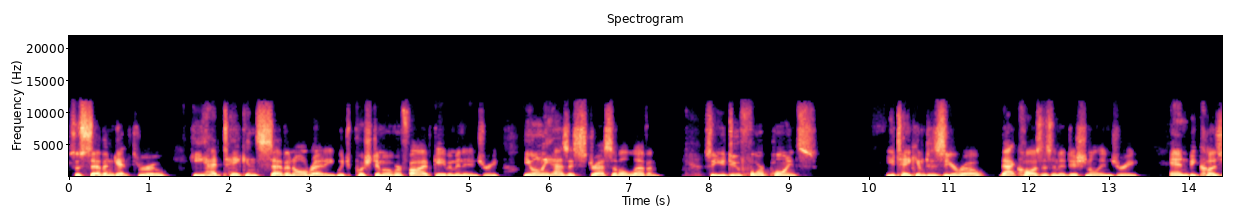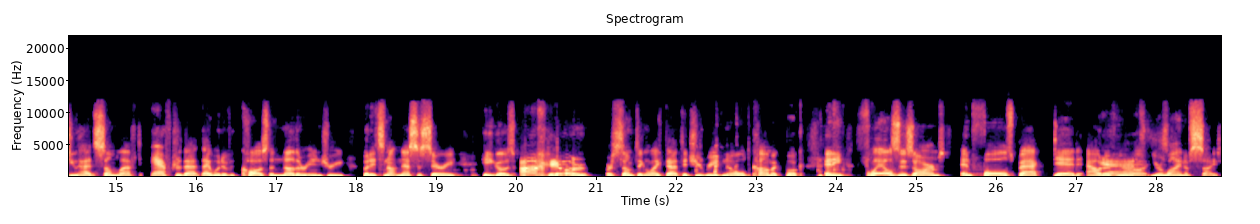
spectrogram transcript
So seven get through. He had taken seven already, which pushed him over five, gave him an injury. He only has a stress of 11. So you do four points, you take him to zero, that causes an additional injury. And because you had some left after that, that would have caused another injury, but it's not necessary. He goes, ah, Himmel, or something like that, that you read in an old comic book. And he flails his arms and falls back dead out of your, uh, your line of sight.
